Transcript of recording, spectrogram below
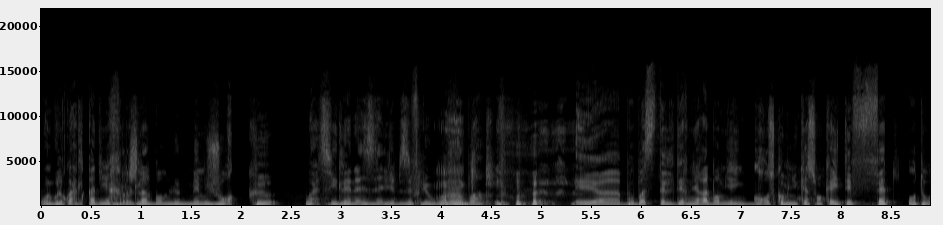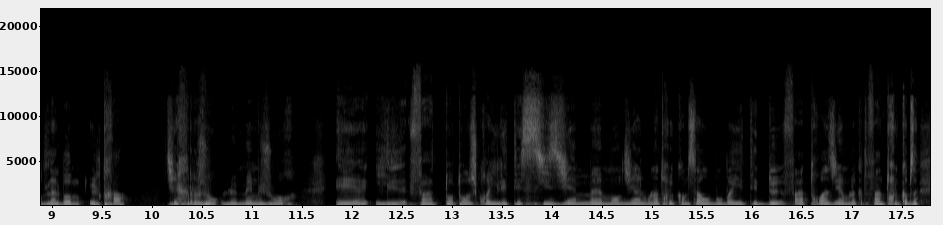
ونقول لك واحد القضيه خرج الالبوم لو ميم جور كو واحد السيد اللي نعز عليه بزاف اللي هو بوبا اي بوبا سيتي الديرنيير البوم il y a une grosse communication qui a été faite autour de l'album Ultra تيخرجوا le même jour et euh, il enfin Toto je crois il était sixième mondial ou un truc comme ça ou Booba il était deux enfin troisième ولا enfin un truc comme ça كي- كي- أوه.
